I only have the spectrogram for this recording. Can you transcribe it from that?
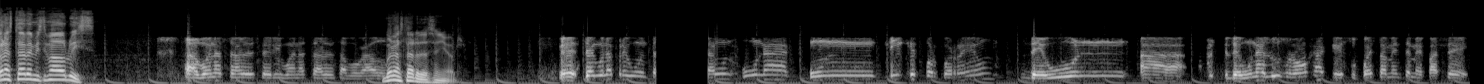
Buenas tardes, mi estimado Luis. Ah, buenas tardes, Eri. Buenas tardes, abogado. Buenas tardes, señor. Eh, tengo una pregunta. Un, una, un ticket por correo de un ah, de una luz roja que supuestamente me pasé.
